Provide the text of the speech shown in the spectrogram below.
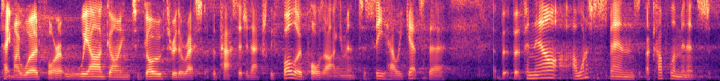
take my word for it. We are going to go through the rest of the passage and actually follow Paul's argument to see how he gets there. But, but for now, I want us to spend a couple of minutes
